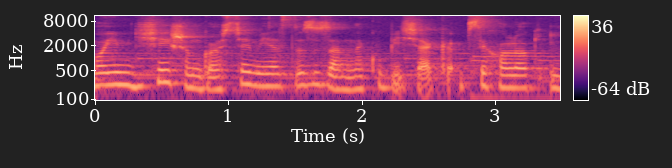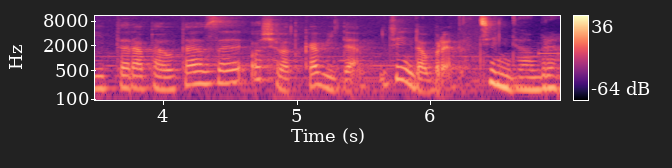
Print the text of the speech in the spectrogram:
Moim dzisiejszym gościem jest Zuzanna Kubisiak, psycholog i terapeuta z ośrodka WIDE. Dzień dobry. Dzień dobry.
